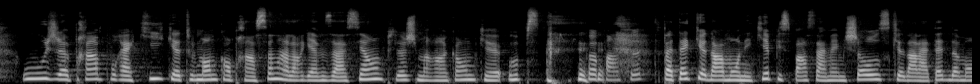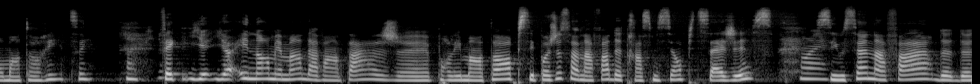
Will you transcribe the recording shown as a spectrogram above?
Ou je prends pour acquis que tout le monde comprend ça dans l'organisation, puis là, je me rends compte que, oups, peut-être que dans mon équipe, il se passe la même chose que dans la tête de mon mentoré, tu sais. Fait qu'il y, a- il y a énormément d'avantages euh, pour les mentors, puis c'est pas juste une affaire de transmission puis de sagesse, Ouais. c'est aussi une affaire de, de,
